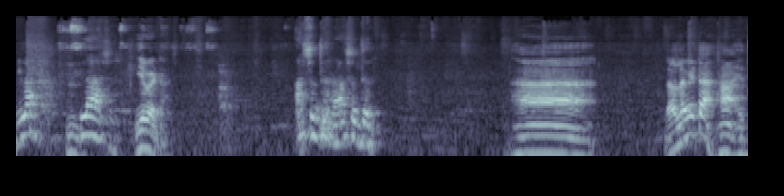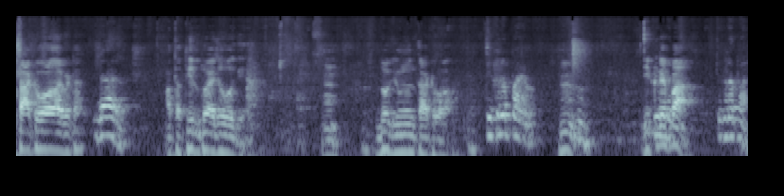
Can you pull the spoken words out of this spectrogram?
ला ला असं. ये बेटा. असं धर असं धर. हा. लावला बेटा? हा हे ताट बेटा. आता तिला तो याच्यावर घे. हं. दोघी मिळून ताट वळा तिकडं पाय हं. इकडे पा. तिकडं पाय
